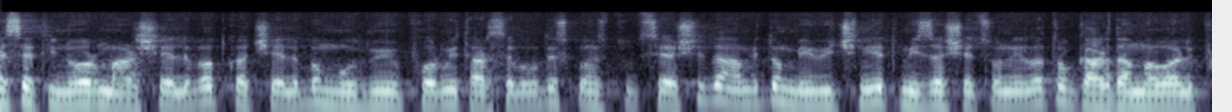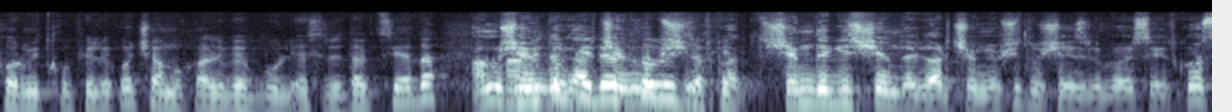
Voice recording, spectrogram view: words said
ესეთი ნორმა არ შეიძლება, თქვა შეიძლება მუდმივი ფორმით არსებობდეს კონსტიტუციაში და ამიტომ მივიჩნიეთ მიზანშეწონილად, რომ გარდამავალი ფორმით ყოფილიყო ჩამოყალიბებული ეს რედაქცია და ამიტომ კიდევ ერთხელ ვიძახით, შემდეგის შემდეგ არჩევნებში თუ შეიძლება ესე ითქვას,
